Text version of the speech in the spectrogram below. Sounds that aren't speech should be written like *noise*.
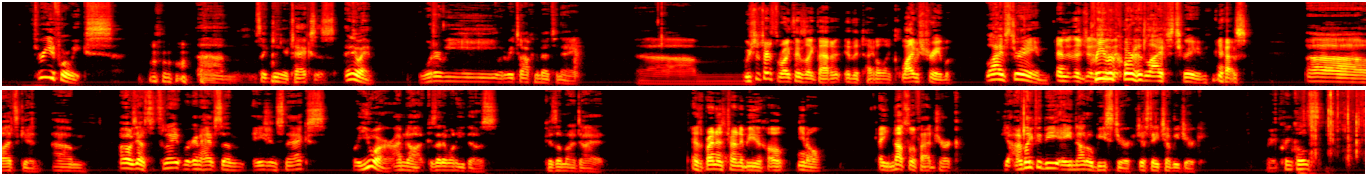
three to four weeks. *laughs* Um, it's like doing your taxes. Anyway, what are we? What are we talking about tonight? Um, we should start throwing things like that in the title, like live stream. live stream, And it just, pre-recorded live stream. *laughs* Yes. Oh, that's good. Um, oh yeah. So tonight we're gonna have some Asian snacks. Or you are. I'm not because I don't want to eat those because I'm on a diet. As Brendan's trying to be, oh, you know, a not so fat jerk. Yeah, I'd like to be a not obese jerk, just a chubby jerk. Right, crinkles.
